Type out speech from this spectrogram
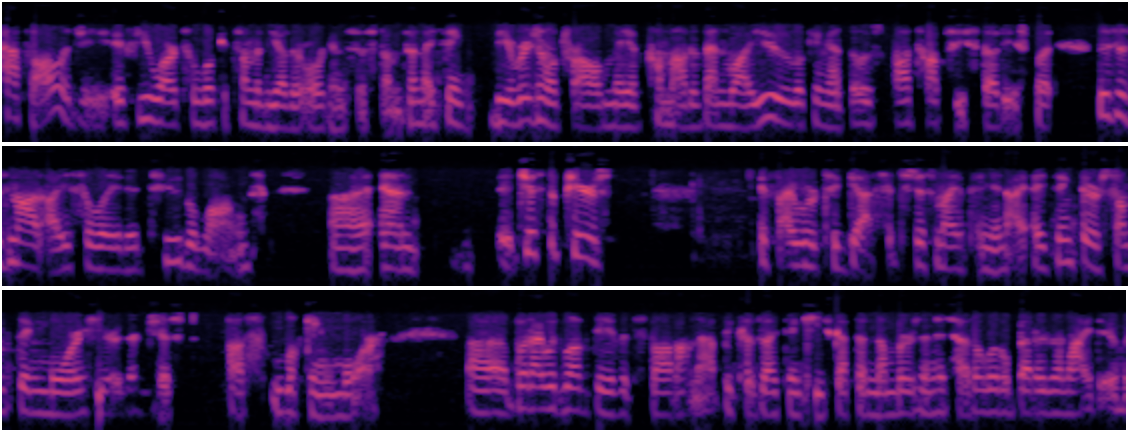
pathology if you are to look at some of the other organ systems. And I think the original trial may have come out of NYU looking at those autopsy studies, but this is not isolated to the lungs. Uh, and it just appears, if I were to guess, it's just my opinion, I, I think there's something more here than just us looking more. Uh, but I would love David's thought on that because I think he's got the numbers in his head a little better than I do.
